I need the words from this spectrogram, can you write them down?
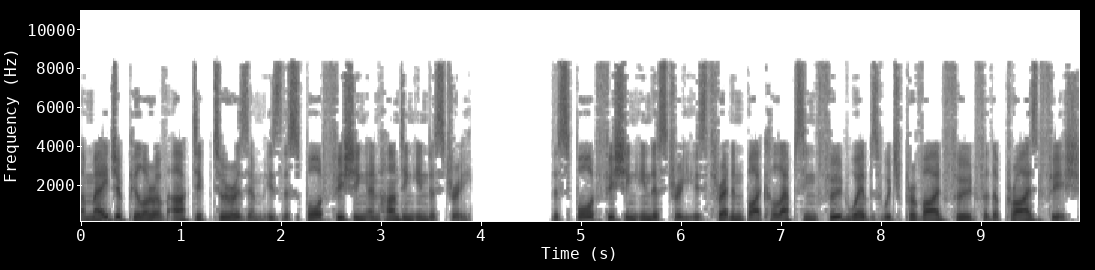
A major pillar of Arctic tourism is the sport fishing and hunting industry. The sport fishing industry is threatened by collapsing food webs which provide food for the prized fish.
